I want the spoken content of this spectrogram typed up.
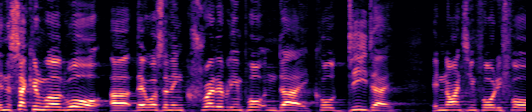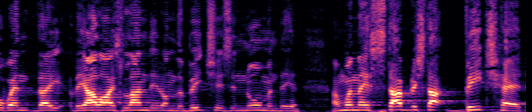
In the Second World War, uh, there was an incredibly important day called D Day in 1944 when they, the Allies landed on the beaches in Normandy. And, and when they established that beachhead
